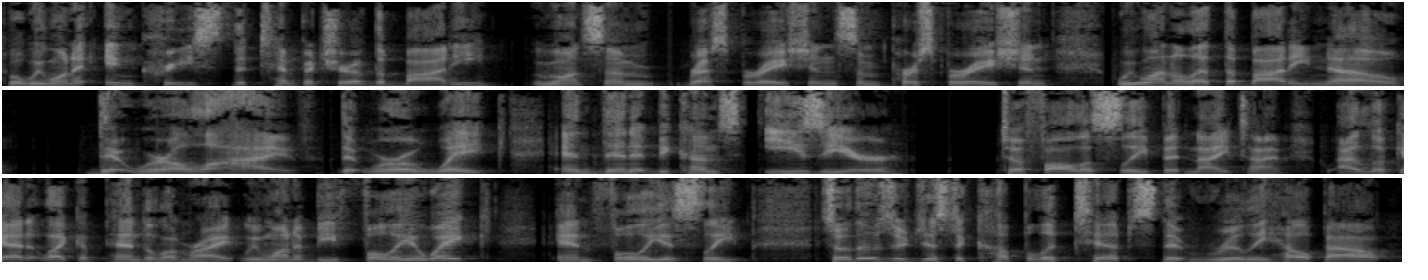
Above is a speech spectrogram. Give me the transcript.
But we want to increase the temperature of the body. We want some respiration, some perspiration. We want to let the body know that we're alive, that we're awake. And then it becomes easier to fall asleep at nighttime. I look at it like a pendulum, right? We want to be fully awake and fully asleep. So those are just a couple of tips that really help out.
